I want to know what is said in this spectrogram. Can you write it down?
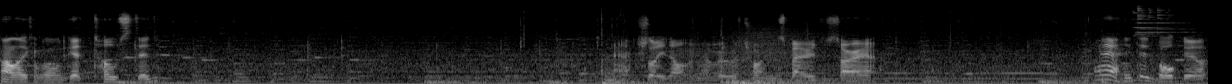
Not like I'm going to get toasted. Actually don't remember which one's better to start at. Oh yeah, he did bulk up.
